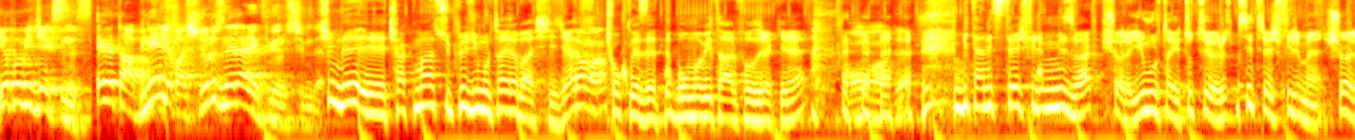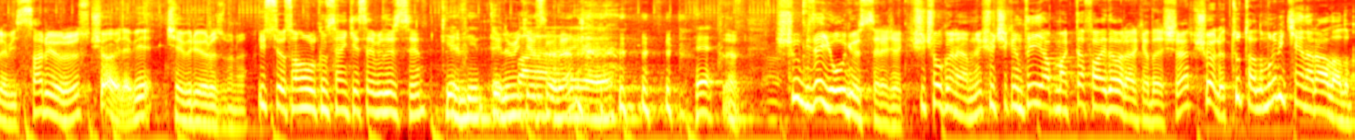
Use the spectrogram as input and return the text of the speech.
yapabileceksiniz. Evet abi neyle başlıyoruz? Neler yapıyoruz şimdi? Şimdi e, çakma sürpriz yumurtayla başlayacağız. Tamam. Çok lezzetli, bomba bir tarif olacak yine. Tamam abi. bir tane streç filmimiz var. Şöyle yumurtayı tutuyoruz. Streç filme şöyle bir sarıyoruz. Şöyle bir çeviriyoruz bunu. İstiyorsan Orkun sen kesebilirsin. Keseyim. El- elimi Vay kesmeden. be. He. Evet. Şu bize yol gösterecek. Şu çok önemli. Şu çıkıntıyı yapmakta fayda var arkadaşlar. Şöyle tutalım bunu bir kenara alalım.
